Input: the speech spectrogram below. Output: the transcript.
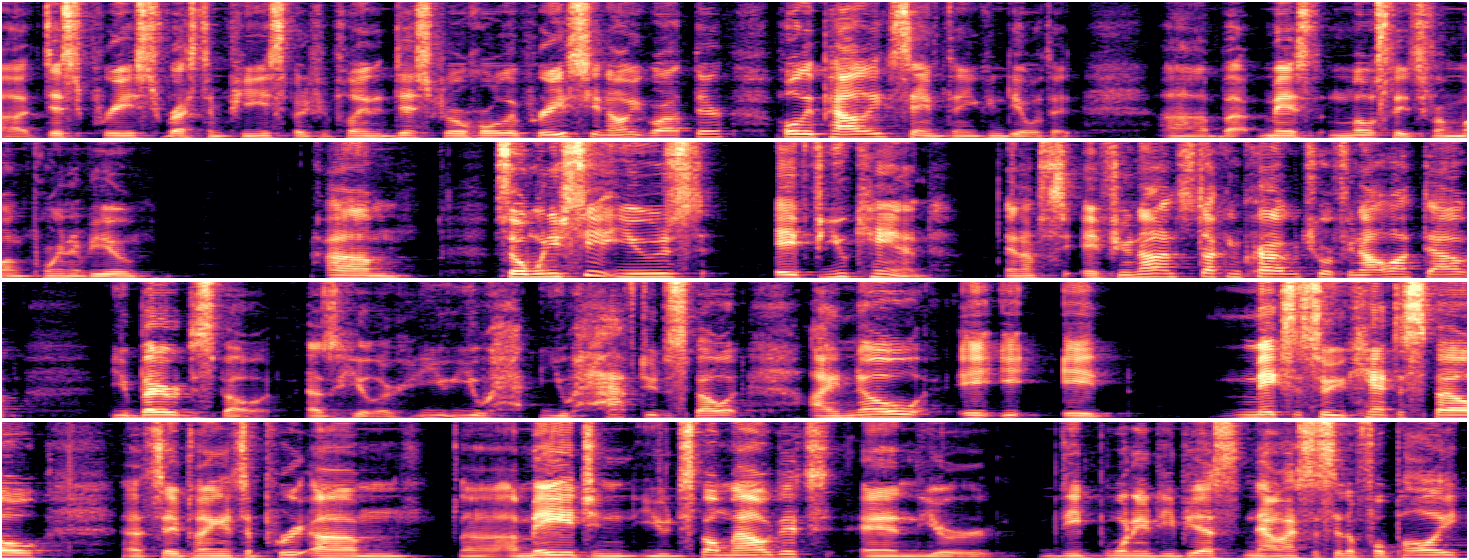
uh, Disc Priest, Rest in Peace. But if you're playing the Disc or Holy Priest, you know, you go out there. Holy Pally, same thing, you can deal with it. Uh, but mostly it's from a monk point of view. Um, so when you see it used, if you can, and I'm, if you're not stuck in crowd control, if you're not locked out, you better dispel it as a healer. You you you have to dispel it. I know it it, it makes it so you can't dispel. Let's say playing against a pre, um, uh, a mage and you dispel Maledict and your deep one of your DPS now has to sit a full poly.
